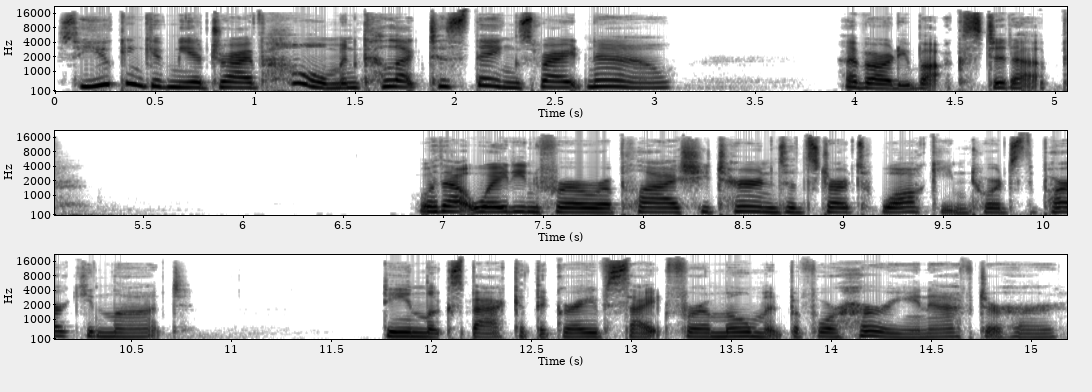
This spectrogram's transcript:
So you can give me a drive home and collect his things right now. I've already boxed it up. Without waiting for a reply, she turns and starts walking towards the parking lot. Dean looks back at the gravesite for a moment before hurrying after her.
